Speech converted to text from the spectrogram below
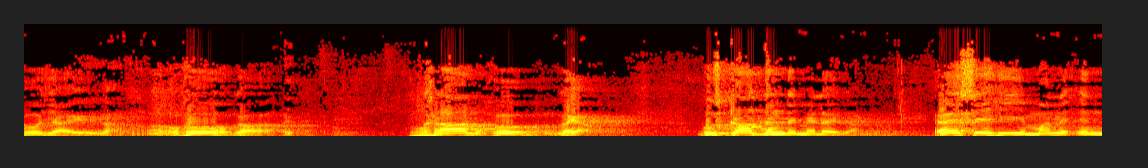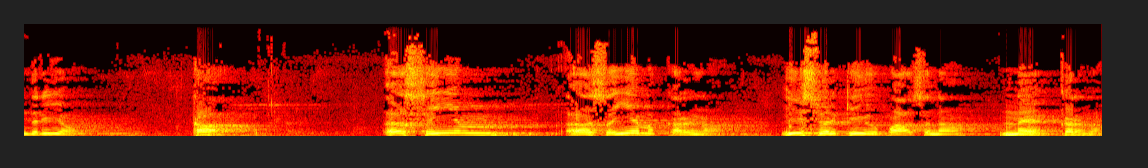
हो जाएगा, होगा, खराब हो गया, उसका दंड मिलेगा। ऐसे ही मन इंद्रियों का असंयम असंयम करना, ईश्वर की उपासना न करना,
